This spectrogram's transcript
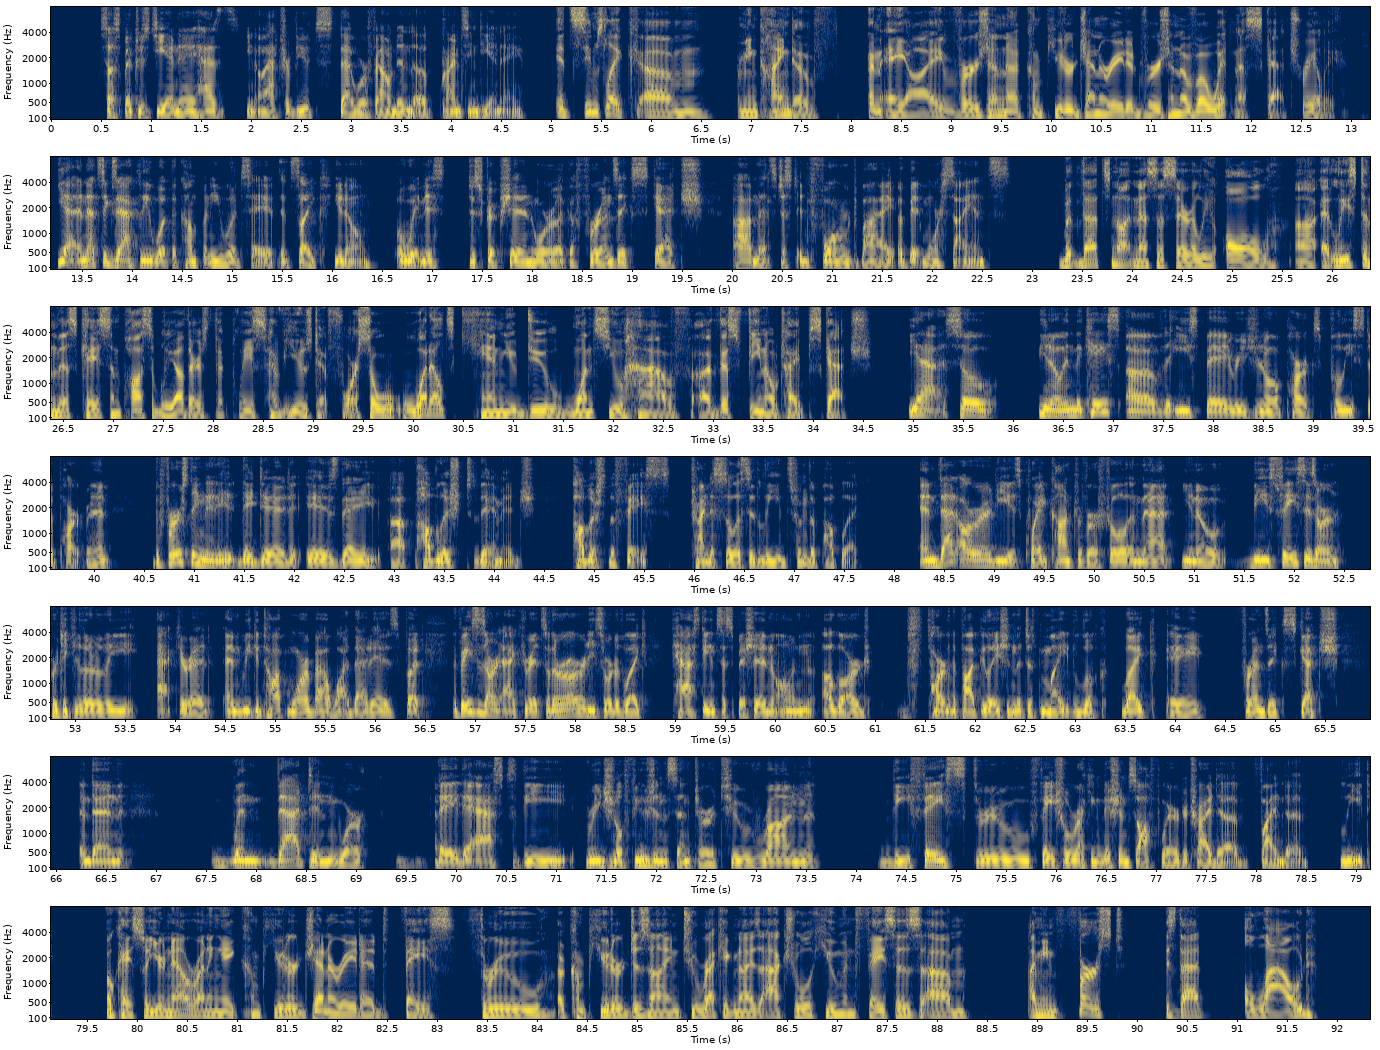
suspect whose DNA has you know attributes that were found in the crime scene DNA. It seems like um, I mean, kind of an AI version, a computer generated version of a witness sketch, really. Yeah, and that's exactly what the company would say. It's like, you know, a witness description or like a forensic sketch um, that's just informed by a bit more science. But that's not necessarily all, uh, at least in this case and possibly others that police have used it for. So, what else can you do once you have uh, this phenotype sketch? Yeah. So, you know, in the case of the East Bay Regional Parks Police Department, the first thing they, they did is they uh, published the image, published the face, trying to solicit leads from the public. And that already is quite controversial in that, you know, these faces aren't particularly accurate. And we could talk more about why that is. But the faces aren't accurate. So they're already sort of like casting suspicion on a large part of the population that just might look like a forensic sketch. And then when that didn't work, they they asked the regional fusion center to run the face through facial recognition software to try to find a lead. Okay, so you're now running a computer generated face through a computer designed to recognize actual human faces. Um, I mean, first, is that allowed?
